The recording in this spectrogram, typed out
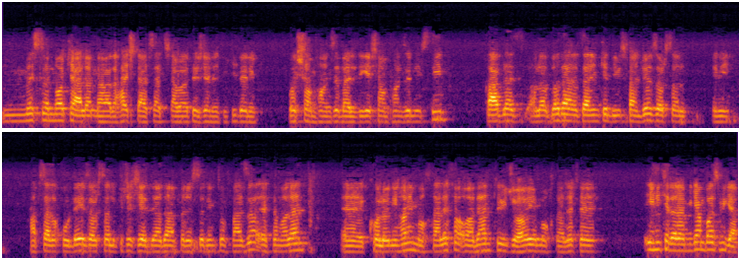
مثل ما که الان 98 درصد شباهت ژنتیکی داریم با شامپانزه ولی دیگه شامپانزه نیستیم. قبل از حالا با در نظر اینکه 250 هزار سال یعنی 700 خورده هزار سال پیشش یه آدم فرستادیم تو فضا احتمالاً کلونی های مختلف آدم توی جاهای مختلف. اینی که دارم میگم باز میگم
